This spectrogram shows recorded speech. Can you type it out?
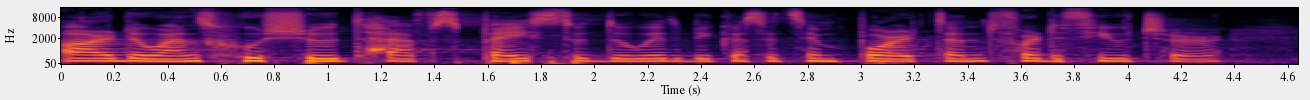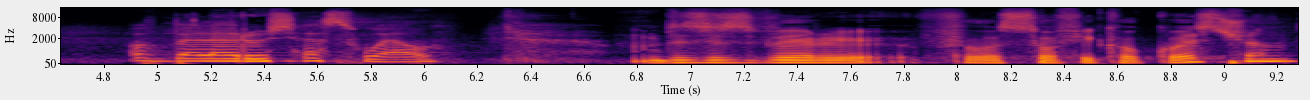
are the ones who should have space to do it because it's important for the future of belarus as well. This is very philosophical question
